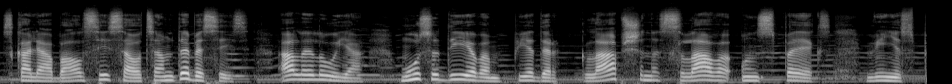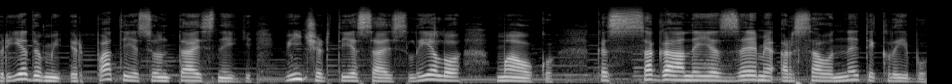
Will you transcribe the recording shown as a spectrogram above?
skaļā balsī saucam debesīs. Aleluja! Mūsu Dievam pieder glābšana, slava un spēks. Viņa spriedumi ir patiesi un taisnīgi. Viņš ir tiesājis lielo mauku kas sagānīja zemi ar savu netiklību,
